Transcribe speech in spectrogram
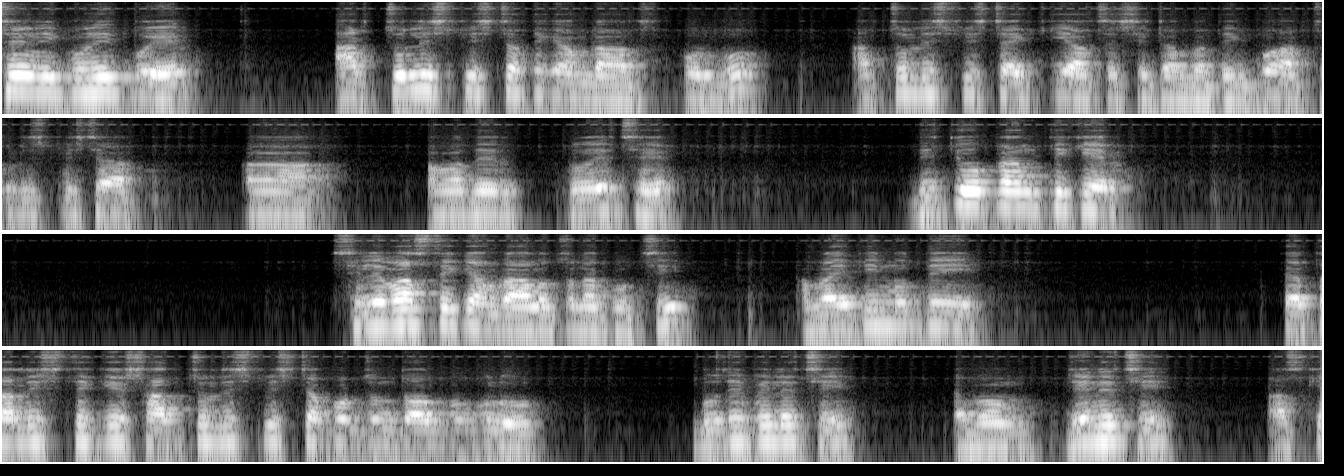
শ্রেণি গণিত বইয়ের আটচল্লিশ পৃষ্ঠা থেকে আমরা আজ পড়ব। আটচল্লিশ পৃষ্ঠায় কি আছে সেটা আমরা দেখব। আটচল্লিশ পৃষ্ঠা আমাদের রয়েছে। দ্বিতীয় প্রান্তিকের সিলেবাস থেকে আমরা আলোচনা করছি। আমরা ইতিমধ্যেই তেতাল্লিশ থেকে সাতচল্লিশ পৃষ্ঠা পর্যন্ত অঙ্কগুলো বুঝে ফেলেছি এবং জেনেছি। আজকে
